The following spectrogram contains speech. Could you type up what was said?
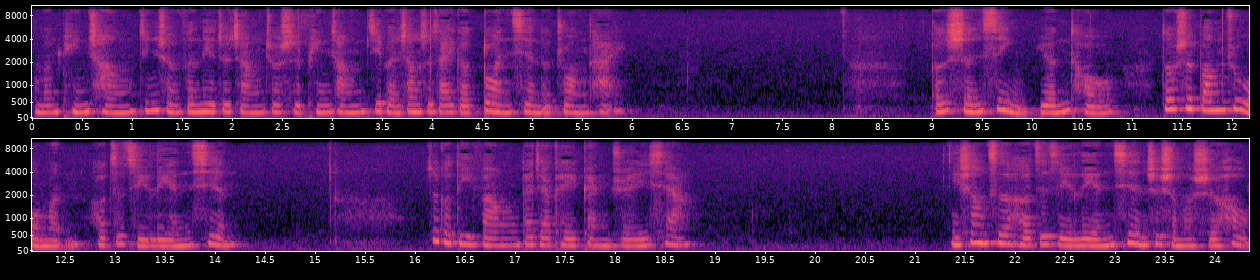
我们平常精神分裂这张，就是平常基本上是在一个断线的状态，而神性源头都是帮助我们和自己连线。这个地方大家可以感觉一下，你上次和自己连线是什么时候？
